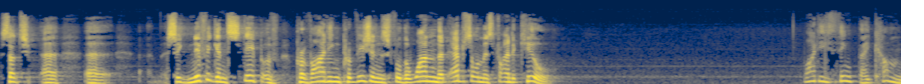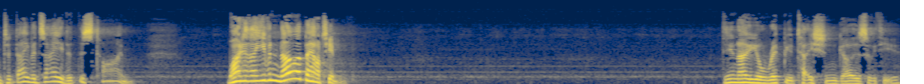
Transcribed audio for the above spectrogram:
such a, a significant step of providing provisions for the one that Absalom is trying to kill? Why do you think they come to David's aid at this time? Why do they even know about him? Do you know your reputation goes with you?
